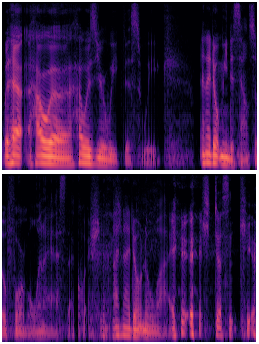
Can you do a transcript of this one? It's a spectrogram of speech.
but how how uh, how was your week this week? And I don't mean to sound so formal when I ask that question, and I don't know why. He doesn't care.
